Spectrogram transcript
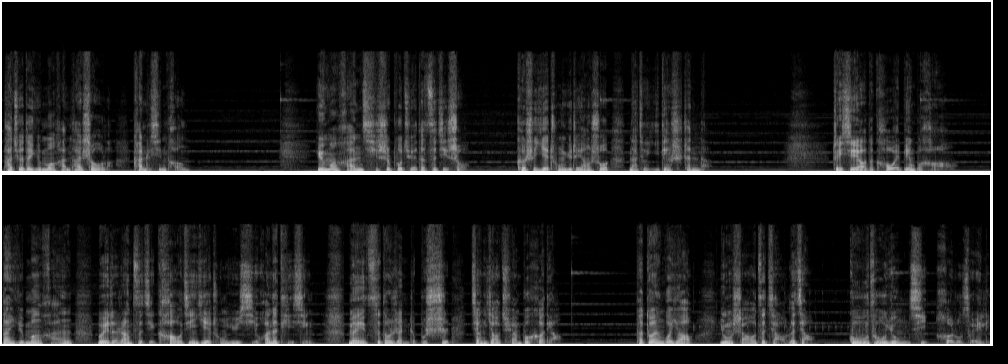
他觉得云梦寒太瘦了，看着心疼。云梦寒其实不觉得自己瘦，可是叶崇玉这样说，那就一定是真的。这些药的口味并不好。但云梦寒为了让自己靠近叶崇玉喜欢的体型，每次都忍着不适将药全部喝掉。他端过药，用勺子搅了搅，鼓足勇气喝入嘴里。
